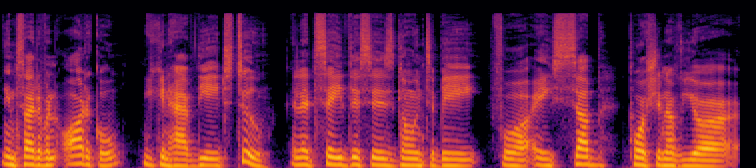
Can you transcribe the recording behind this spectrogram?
inside of an article, you can have the H2. And let's say this is going to be for a sub portion of your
